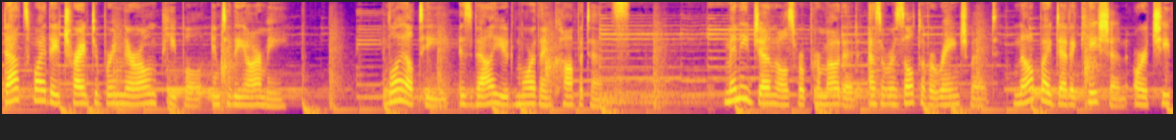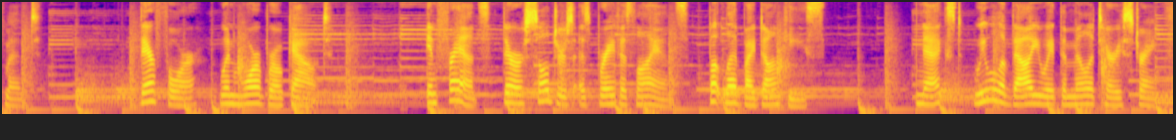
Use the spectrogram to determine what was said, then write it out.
That's why they tried to bring their own people into the army. Loyalty is valued more than competence. Many generals were promoted as a result of arrangement, not by dedication or achievement. Therefore, when war broke out, in France, there are soldiers as brave as lions, but led by donkeys. Next, we will evaluate the military strength.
